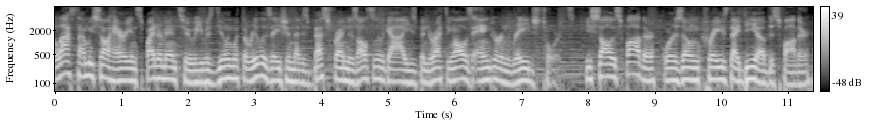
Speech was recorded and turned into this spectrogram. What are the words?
The last time we saw Harry in Spider Man 2, he was dealing with the realization that his best friend is also the guy he's been directing all his anger and rage towards. He saw his father, or his own crazed idea of his father,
